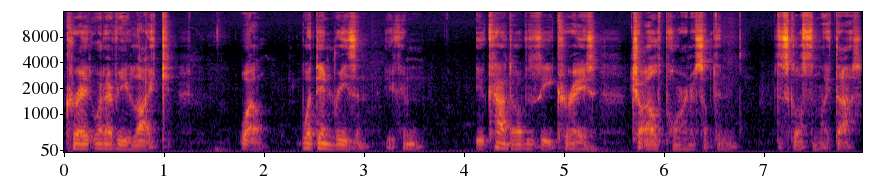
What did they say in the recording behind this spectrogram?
create whatever you like. Well, within reason. You can you can't obviously create child porn or something disgusting like that.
